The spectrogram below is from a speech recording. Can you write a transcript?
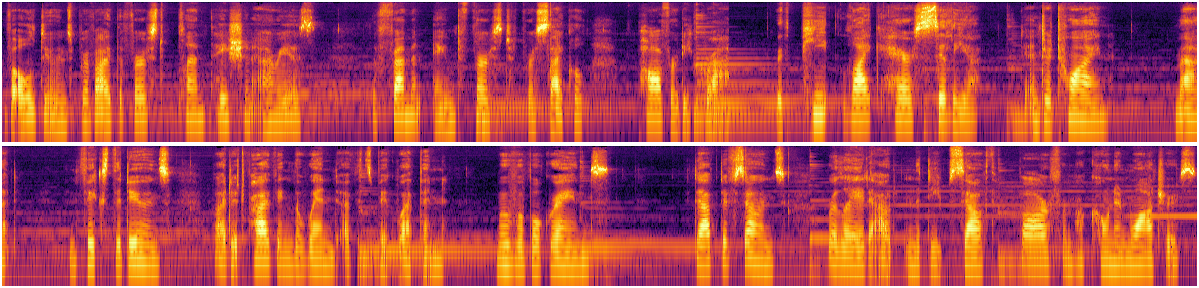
of old dunes provide the first plantation areas the Fremen aimed first for a cycle of poverty grass with peat like hair cilia to intertwine, mat, and fix the dunes by depriving the wind of its big weapon, movable grains. Adaptive zones were laid out in the deep south, far from Harkonnen waters.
